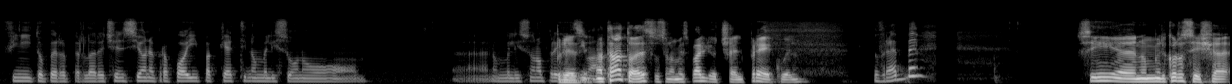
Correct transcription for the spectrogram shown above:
finito per, per la recensione, però poi i pacchetti non me li sono, eh, non me li sono presi, Presi. ma tra l'altro adesso, se non mi sbaglio, c'è il prequel. dovrebbe? Sì, eh, non mi ricordo se esce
